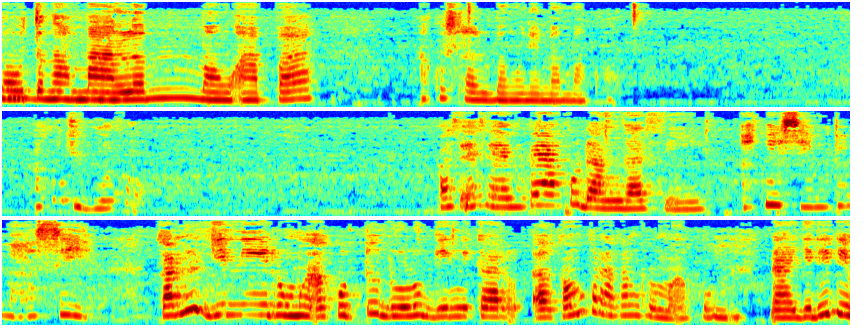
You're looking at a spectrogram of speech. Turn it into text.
mau Hmm. tengah malam mau apa aku selalu bangunin mamaku Aku juga kok. Pas SMP aku udah enggak sih. aku SMP masih Karena gini rumah aku tuh dulu gini kar eh, kamu pernah kan ke rumah aku. Hmm. Nah, jadi di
